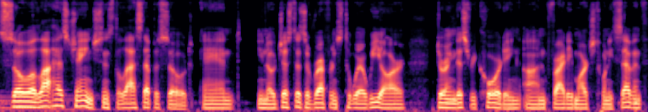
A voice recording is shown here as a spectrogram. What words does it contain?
So, a lot has changed since the last episode, and you know, just as a reference to where we are, during this recording on Friday, March 27th.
